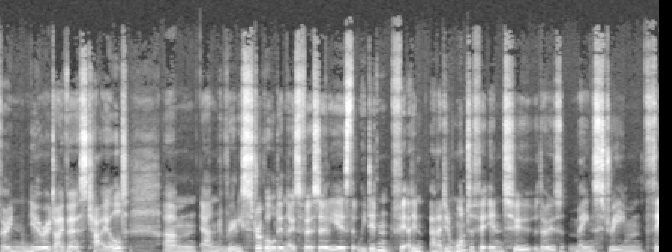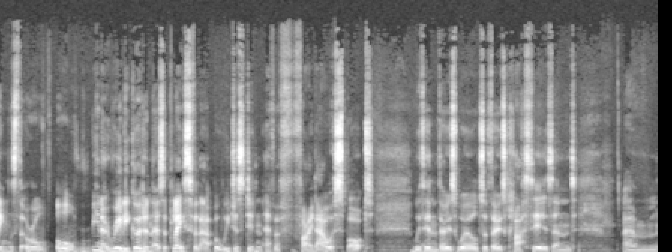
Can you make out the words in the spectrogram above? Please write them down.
very neurodiverse child. Um, and really struggled in those first early years that we didn't fit. I didn't, and I didn't want to fit into those mainstream things that are all, all you know, really good, and there's a place for that. But we just didn't ever find our spot within those worlds of those classes, and um,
